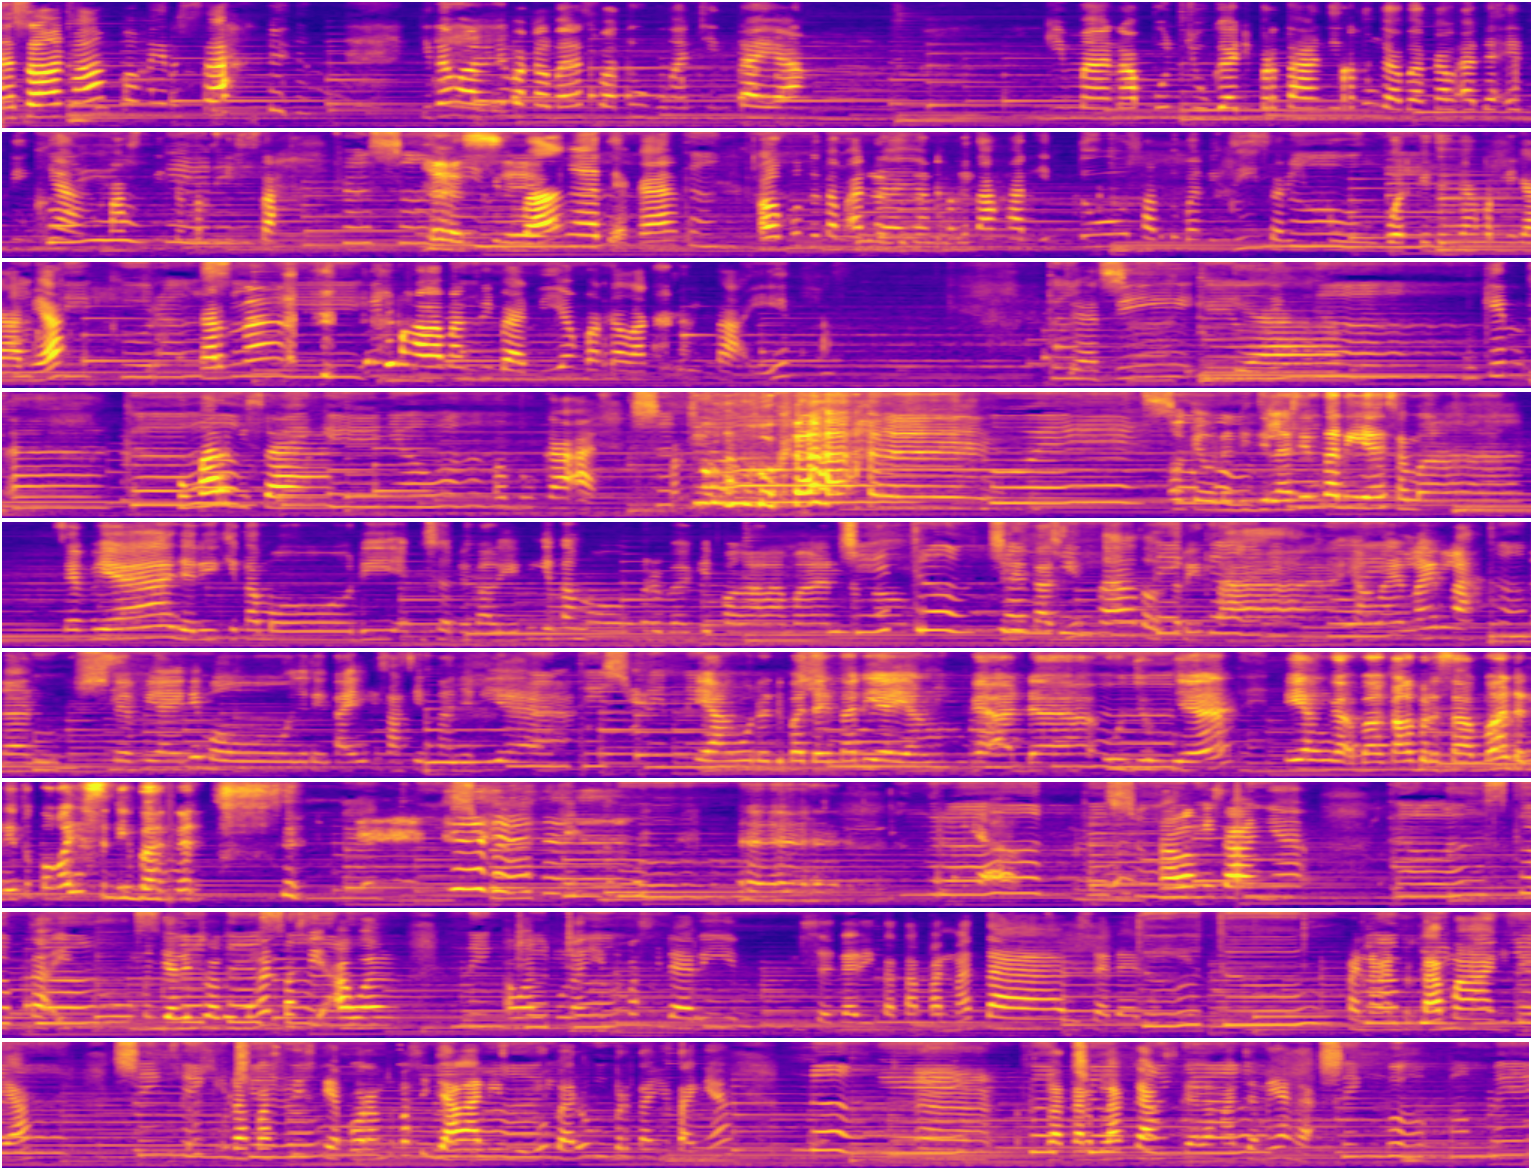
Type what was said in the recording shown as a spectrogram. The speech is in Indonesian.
Nah, selamat malam pemirsa. Kita malam ini bakal bahas suatu hubungan cinta yang gimana pun juga dipertahankan itu nggak bakal ada endingnya, pasti terpisah. Yes, Gini banget ya kan. Kalaupun tetap ada yang bertahan itu satu banding seribu buat ke jenjang pernikahan ya. Karena ini pengalaman pribadi yang bakal aku ceritain. Jadi ya mungkin eh, Umar bisa pembukaan. Seperti itu. Bukan. Oke, udah dijelasin tadi ya sama Sevia. Jadi kita mau di episode kali ini kita mau berbagi pengalaman atau cerita cinta atau cerita yang lain-lain lah. Dan Sevia ini mau nyeritain kisah cintanya dia yang udah dibacain tadi ya yang nggak ada ujungnya yang nggak bakal bersama dan itu pokoknya sedih banget Kalau misalnya kita itu menjalin suatu hubungan pasti awal awal mulanya itu pasti dari bisa dari tatapan mata, bisa dari pandangan pertama gitu ya. Terus udah pasti setiap orang tuh pasti jalanin dulu baru bertanya-tanya eh, latar belakang segala macam ya nggak?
